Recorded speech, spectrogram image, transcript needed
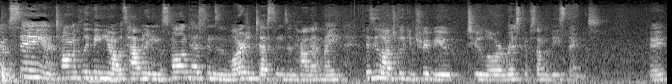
I was saying anatomically thinking about what's happening in the small intestines and large intestines and how that might physiologically contribute to lower risk of some of these things. Okay,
